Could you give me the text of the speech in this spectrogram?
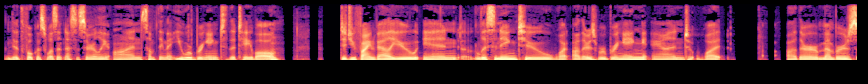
the focus wasn't necessarily on something that you were bringing to the table. Did you find value in listening to what others were bringing and what other members,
